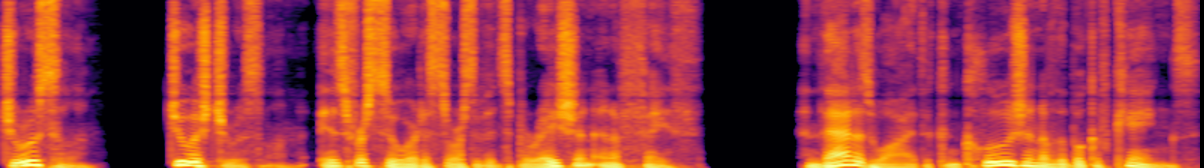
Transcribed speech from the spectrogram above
Jerusalem, Jewish Jerusalem, is for Seward a source of inspiration and of faith. And that is why the conclusion of the book of Kings,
